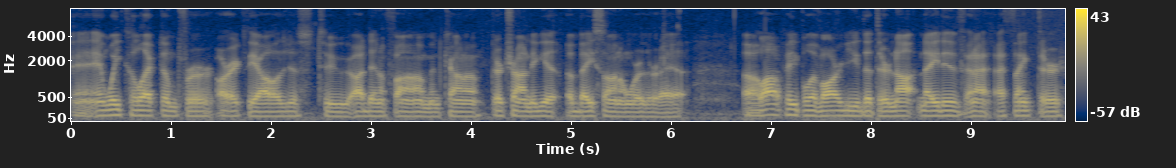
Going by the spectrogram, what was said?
and, and we collect them for our ichthyologists to identify them and kind of they're trying to get a baseline on where they're at. Uh, a lot of people have argued that they're not native, and I, I think they're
